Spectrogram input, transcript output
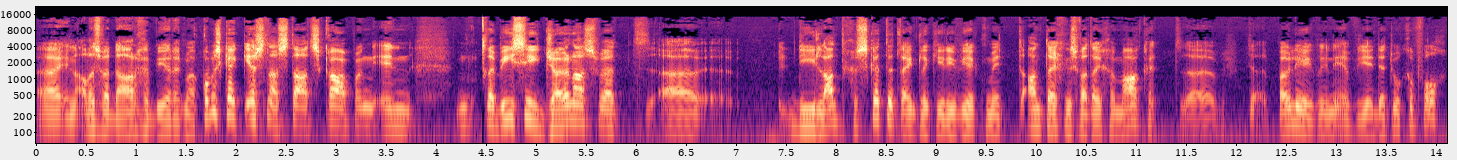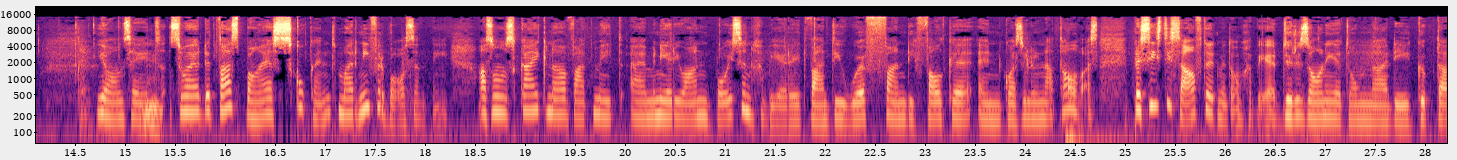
uh en alles wat daar gebeur het. Maar kom ons kyk eers na staatskaping en Kobisi Jonas wat uh die land geskit het eintlik hierdie week met aantuigings wat hy gemaak het. Uh Paulie, ek weet nie of jy dit ook gevolg het. Ja, ons sê hmm. so dit was baie skokkend, maar nie verbasend nie. As ons kyk na wat met uh, meneer Johan Boysen gebeur het, wat die hoof van die Valke in KwaZulu-Natal was. Presies dieselfde het met hom gebeur. Durizani het hom na die Gupta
